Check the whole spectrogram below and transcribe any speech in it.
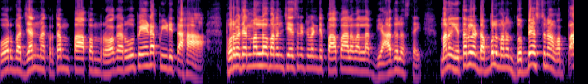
పూర్వజన్మ కృతం పాపం రోగరూపేణ పీడిత. పూర్వజన్మల్లో మనం చేసినటువంటి పాపాల వల్ల వ్యాధులు వస్తాయి మనం ఇతరుల డబ్బులు మనం దొబ్బేస్తున్నాం. అబ్బా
